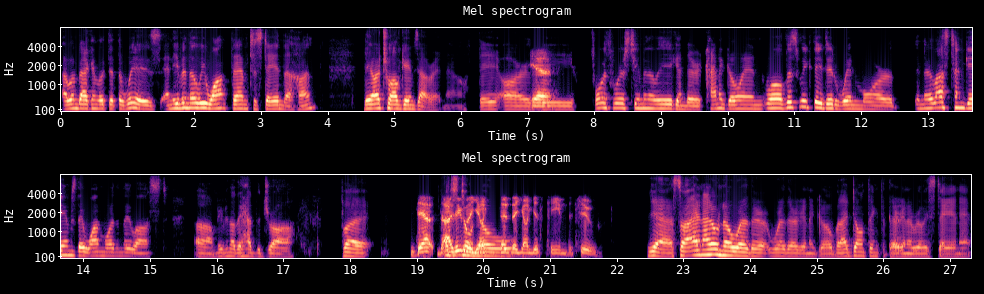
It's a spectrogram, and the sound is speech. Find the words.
I went back and looked at the Wiz, and even though we want them to stay in the hunt, they are 12 games out right now. They are Yeah. the fourth worst team in the league, and they're kind of going. Well, this week they did win more. In their last 10 games, they won more than they lost, um, even though they had the draw. But That I I, think the young they're the youngest team, the two. Yeah, so and I don't know where they're where they're gonna go, but I don't think that they're gonna really stay in it.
